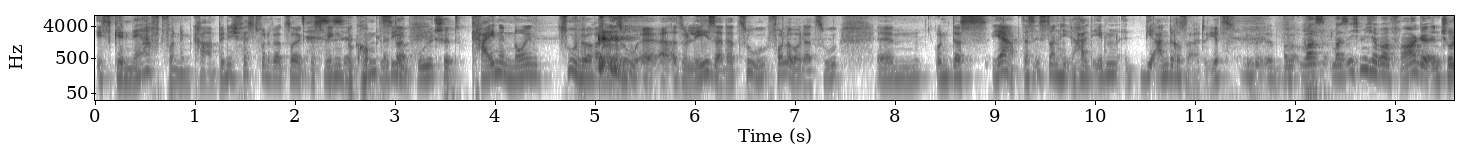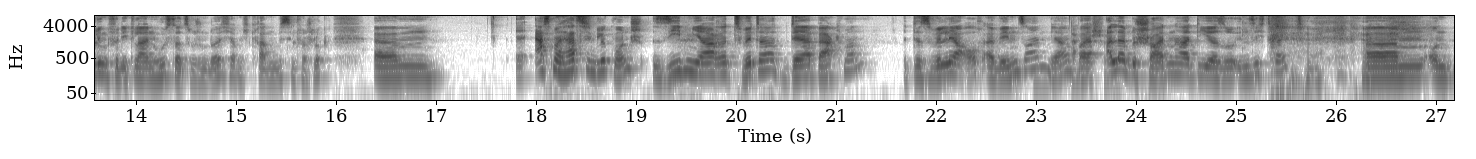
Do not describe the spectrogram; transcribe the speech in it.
ist genervt von dem Kram, bin ich fest von überzeugt. Deswegen ja bekommt sie Bullshit. keine neuen Zuhörer dazu, äh, also Leser dazu, Follower dazu. Ähm, und das, ja, das ist dann halt eben die andere Seite. Jetzt äh, Was, was ich mich aber frage, Entschuldigung für die kleinen Huster zwischendurch, ich habe mich gerade ein bisschen verschluckt. Ähm, äh, erstmal herzlichen Glückwunsch. Sieben Jahre Twitter, der Bergmann. Das will ja auch erwähnt sein, ja, bei Dankeschön. aller Bescheidenheit, die er so in sich trägt. ähm, und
